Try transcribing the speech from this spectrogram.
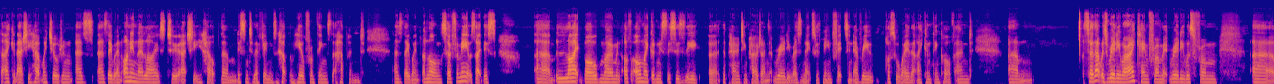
that I could actually help my children as as they went on in their lives to actually help them listen to their feelings and help them heal from things that happened as they went along. So for me, it was like this um, light bulb moment of oh my goodness this is the uh, the parenting paradigm that really resonates with me and fits in every possible way that i can think of. And um, so that was really where i came from. It really was from uh,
